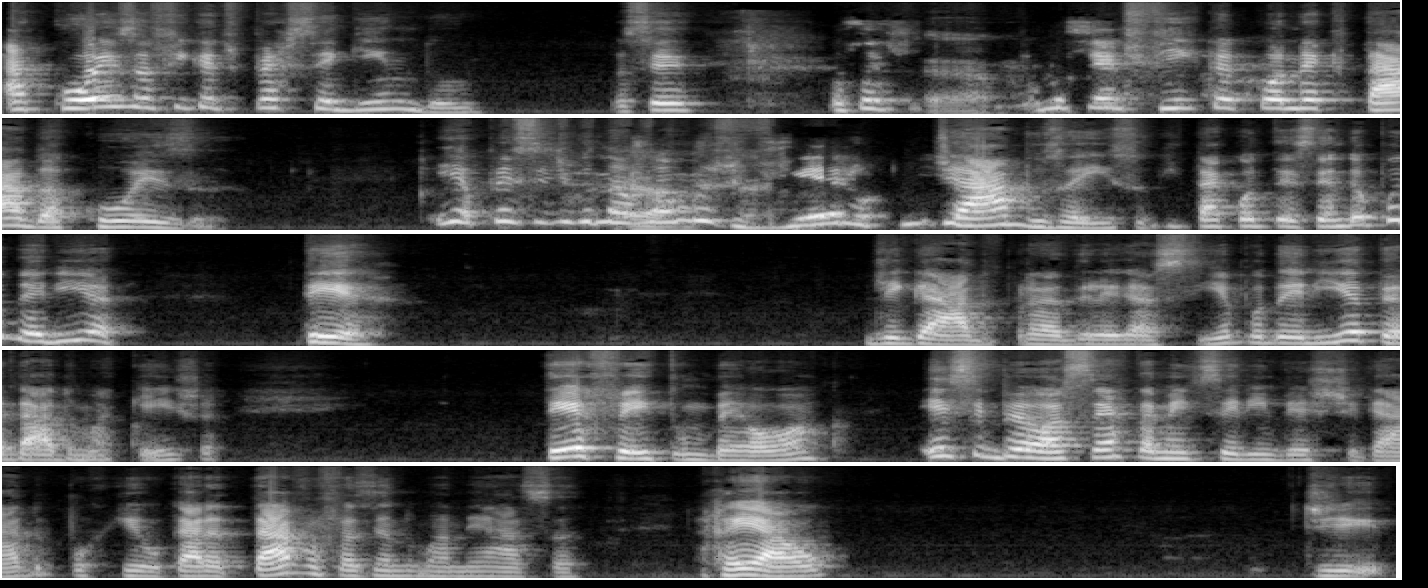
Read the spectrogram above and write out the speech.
a coisa fica te perseguindo. Você, você, é. você fica conectado à coisa. E eu pensei, digo, não, é. vamos ver o que diabos é isso que está acontecendo. Eu poderia ter ligado para a delegacia, poderia ter dado uma queixa, ter feito um BO. Esse BO certamente seria investigado, porque o cara estava fazendo uma ameaça real de,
